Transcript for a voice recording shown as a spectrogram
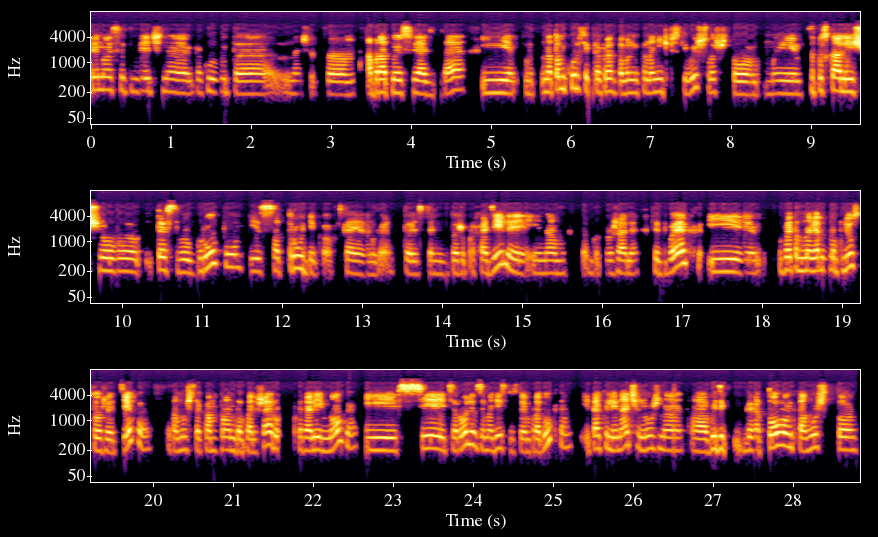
приносят вечно какую-то, значит, э, обратную связь, да, и на том курсе как раз довольно канонически вышло, что мы запускали еще тестовую группу из сотрудников Skyeng, то есть они тоже проходили, и нам отгружали фидбэк, и и в этом, наверное, плюс тоже теха, потому что команда большая, ролей много, и все эти роли взаимодействуют с твоим продуктом, и так или иначе нужно а, быть готовым к тому, что,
